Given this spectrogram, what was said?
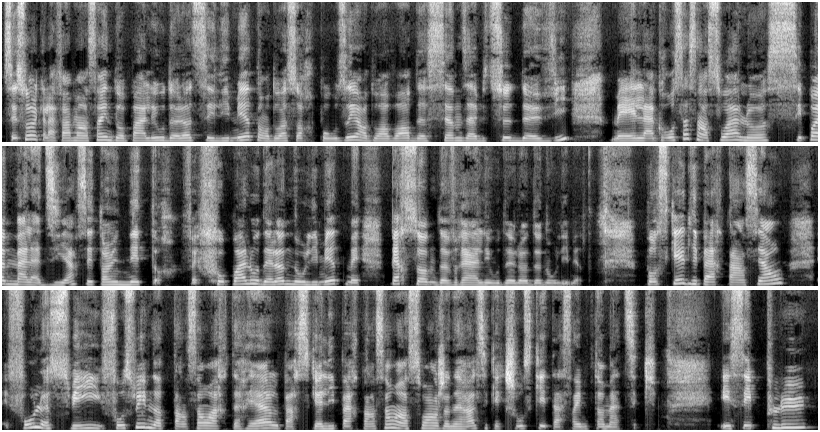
C'est sûr que la femme enceinte doit pas aller au-delà de ses limites, on doit se reposer, on doit avoir de saines habitudes de vie, mais la grossesse en soi, là, c'est pas une maladie, hein, c'est un état. Fait faut pas aller au-delà de nos limites, mais personne devrait aller au-delà de nos limites. Pour ce qui est de l'hypertension, il faut le suivre, il faut suivre notre tension artérielle parce que l'hypertension en soi, en général, c'est quelque chose qui est asymptomatique. Et c'est plus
